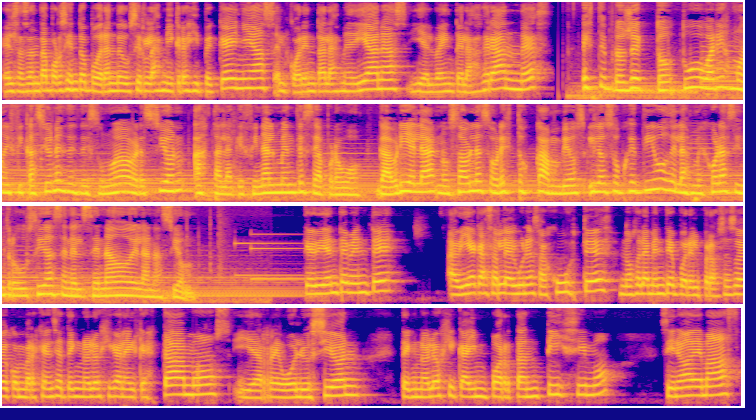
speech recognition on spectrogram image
el 60% podrán deducir las micros y pequeñas, el 40% las medianas y el 20% las grandes. Este proyecto tuvo varias modificaciones desde su nueva versión hasta la que finalmente se aprobó. Gabriela nos habla sobre estos cambios y los objetivos de las mejoras introducidas en el Senado de la Nación. Que evidentemente había que hacerle algunos ajustes, no solamente por el proceso de convergencia tecnológica en el que estamos y de revolución tecnológica importantísimo, sino además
